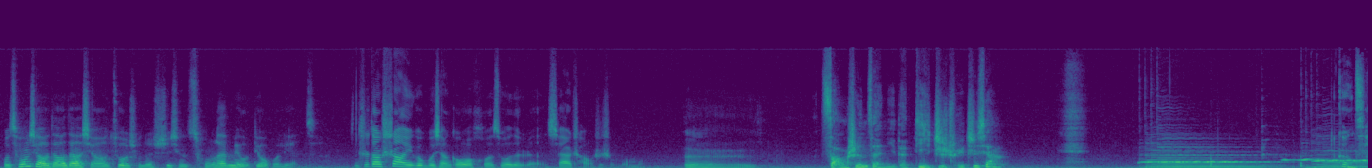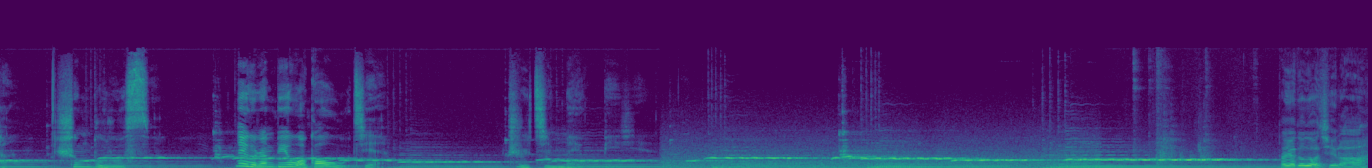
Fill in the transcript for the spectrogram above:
我从小到大想要做成的事情，从来没有掉过链子。你知道上一个不想跟我合作的人下场是什么吗？呃，葬身在你的地质锤之下。更惨，生不如死。那个人比我高五届，至今没有毕业。大家都到齐了啊，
